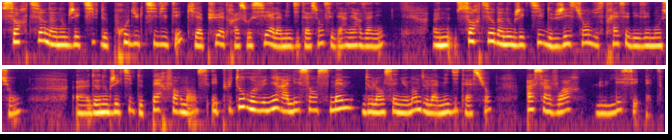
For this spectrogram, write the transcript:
sortir d'un objectif de productivité qui a pu être associé à la méditation ces dernières années, sortir d'un objectif de gestion du stress et des émotions, euh, d'un objectif de performance, et plutôt revenir à l'essence même de l'enseignement de la méditation, à savoir le laisser être.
